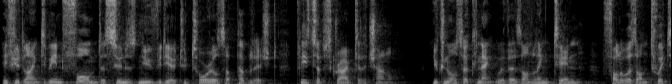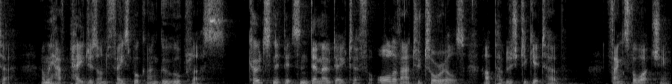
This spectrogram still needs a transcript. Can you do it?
If you'd like to be informed as soon as new video tutorials are published, please subscribe to the channel. You can also connect with us on LinkedIn, follow us on Twitter, and we have pages on Facebook and Google+. Code snippets and demo data for all of our tutorials are published to GitHub. Thanks for watching.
